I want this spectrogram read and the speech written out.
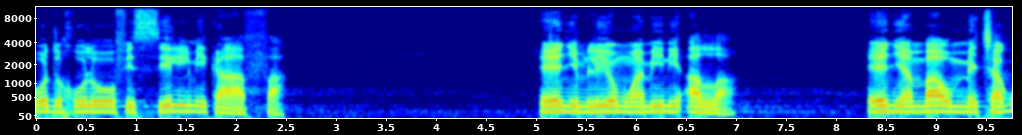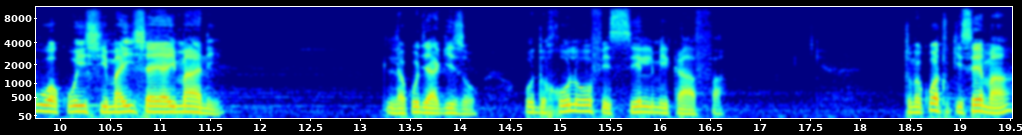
udkhulu fi silmi kafa enyi mliomwamini Allah enyi ambao mmechagua kuishi maisha ya imani linakuja agizo udkhulu fi silmi kafa. Tumekuwa tukisema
